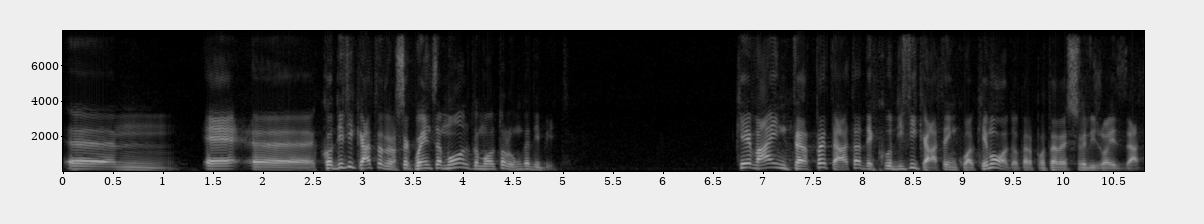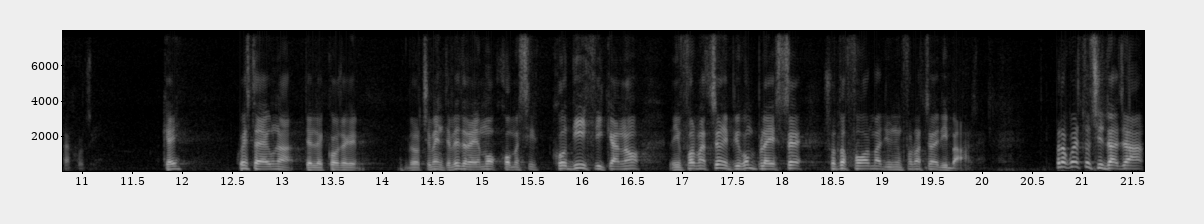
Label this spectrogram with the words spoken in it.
ehm, è eh, codificato da una sequenza molto molto lunga di bit che va interpretata, decodificata in qualche modo per poter essere visualizzata così. Okay? Questa è una delle cose che velocemente vedremo, come si codificano le informazioni più complesse sotto forma di un'informazione di base. Però questo ci dà già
